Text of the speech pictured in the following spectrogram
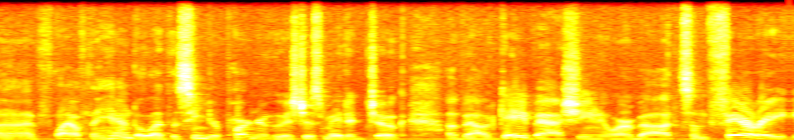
uh, fly off the handle at the senior partner who has just made a joke about gay bashing or about some fairy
